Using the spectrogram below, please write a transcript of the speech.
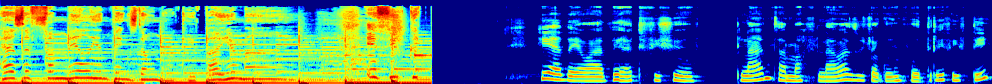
As if a million things don't occupy your mind. If you could Here there were the artificial plants, summer flowers, which are going for 350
